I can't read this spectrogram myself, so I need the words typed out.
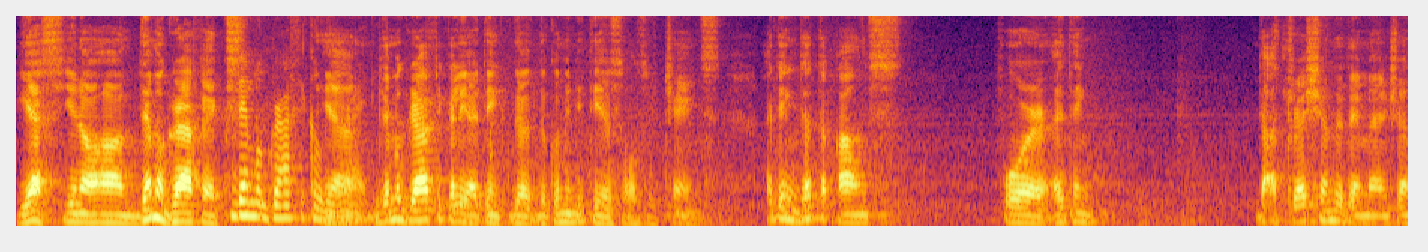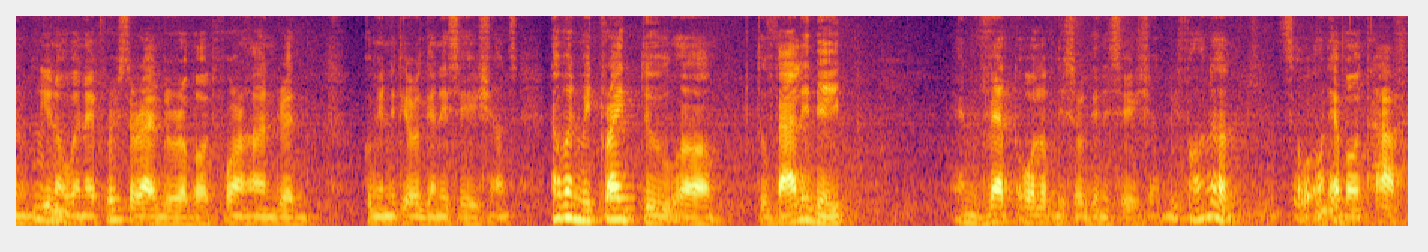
Yes, you know, um, demographics. Demographically, yeah, right? demographically, I think the, the community has also changed. I think that accounts for, I think, the attrition that I mentioned. You know, when I first arrived, there were about 400 community organizations. And when we tried to, uh, to validate and vet all of these organizations, we found out so only about half.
